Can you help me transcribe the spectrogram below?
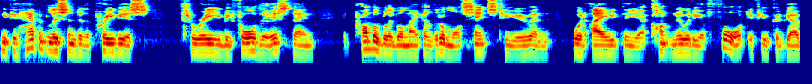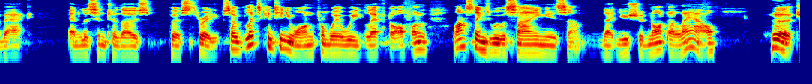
If you haven't listened to the previous three before this, then it probably will make a little more sense to you and would aid the uh, continuity of thought if you could go back and listen to those verse 3. So let's continue on from where we left off. One of the last things we were saying is um, that you should not allow hurt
